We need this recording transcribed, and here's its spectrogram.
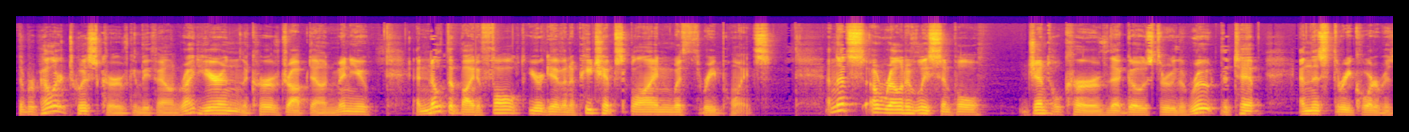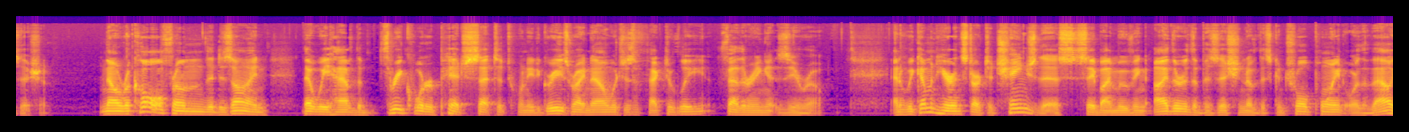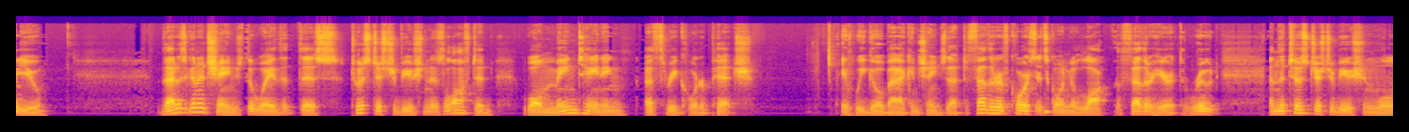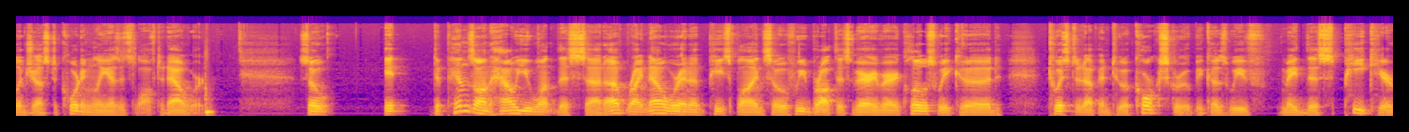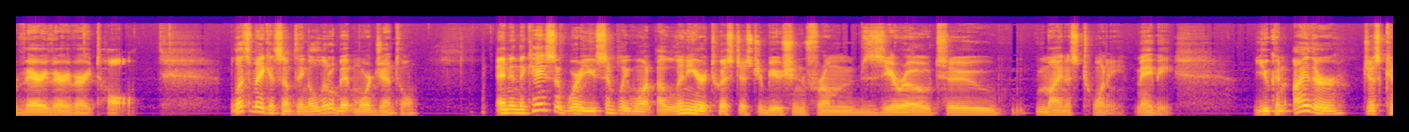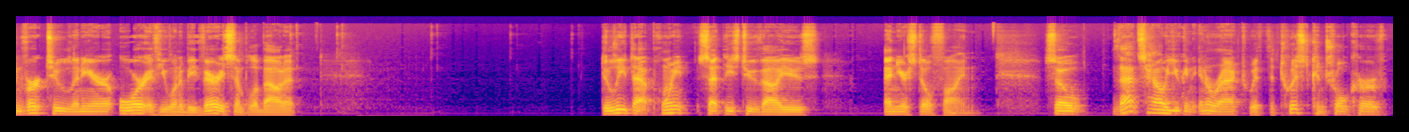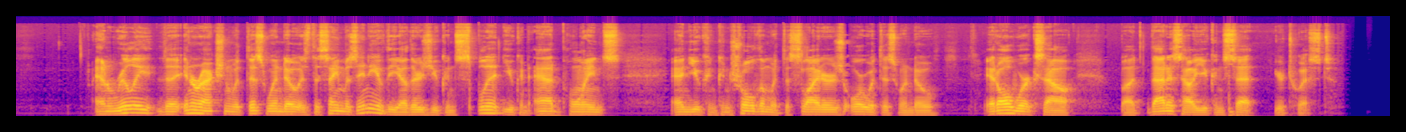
The propeller twist curve can be found right here in the curve drop-down menu, and note that by default you're given a PCHIP spline with three points. And that's a relatively simple, gentle curve that goes through the root, the tip, and this three-quarter position. Now recall from the design that we have the three-quarter pitch set to 20 degrees right now, which is effectively feathering at zero. And if we come in here and start to change this, say by moving either the position of this control point or the value, that is going to change the way that this twist distribution is lofted while maintaining a three-quarter pitch. If we go back and change that to feather, of course, it's going to lock the feather here at the root, and the twist distribution will adjust accordingly as it's lofted outward. So it depends on how you want this set up. Right now we're in a piece blind, so if we brought this very, very close, we could twist it up into a corkscrew because we've made this peak here very, very, very tall. Let's make it something a little bit more gentle. And in the case of where you simply want a linear twist distribution from 0 to minus 20, maybe, you can either just convert to linear, or if you want to be very simple about it, delete that point, set these two values, and you're still fine. So that's how you can interact with the twist control curve. And really, the interaction with this window is the same as any of the others. You can split, you can add points, and you can control them with the sliders or with this window. It all works out, but that is how you can set your twist.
